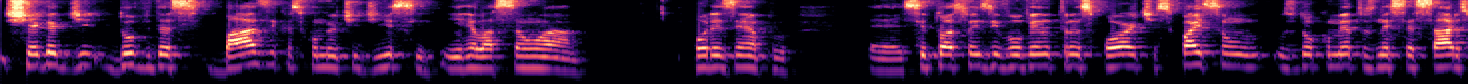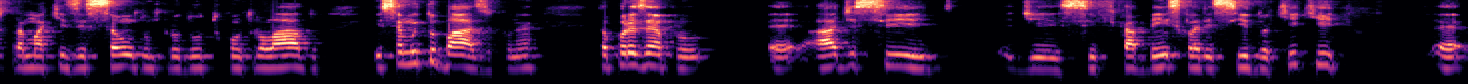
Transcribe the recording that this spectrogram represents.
chega de dúvidas básicas, como eu te disse, em relação a, por exemplo, é, situações envolvendo transportes, quais são os documentos necessários para uma aquisição de um produto controlado. Isso é muito básico, né? Então, por exemplo, é, há de se, de se ficar bem esclarecido aqui que é,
